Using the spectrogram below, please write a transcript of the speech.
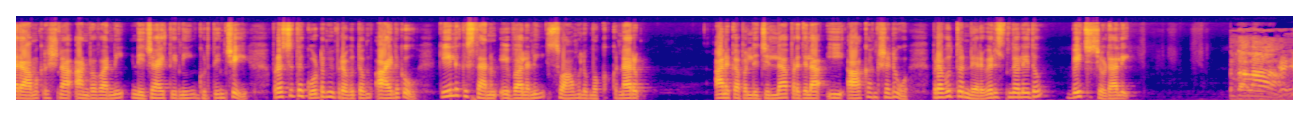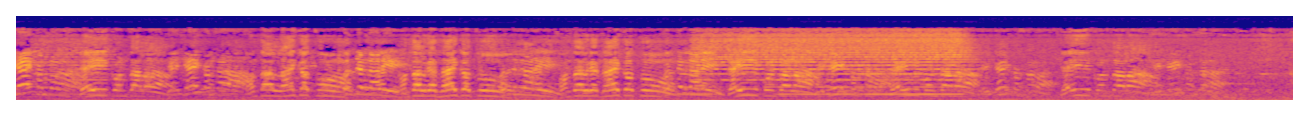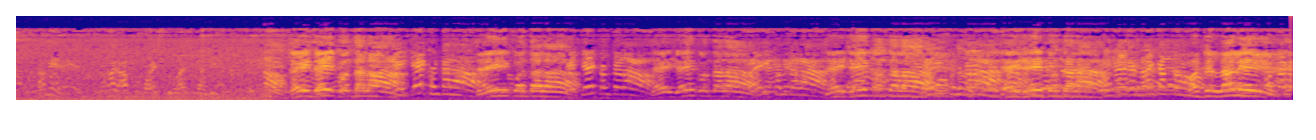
రామకృష్ణ అనుభవాన్ని నిజాయితీని గుర్తించి ప్రస్తుత కూటమి ప్రభుత్వం ఆయనకు కీలక స్థానం ఇవ్వాలని స్వాములు మొక్కుకున్నారు. అనకాపల్లి జిల్లా ప్రజల ఈ ఆకాంక్షను ప్రభుత్వం నెరవేరుస్తుందో లేదో వేచి చూడాలి. నాయకత్వం. కొంతాల గారి నాయకత్వం కొంతాల గారి నాయకత్వం జై కొంతాల జై కొంతాల. జై కొంతల. జై జై కొంతాల. జై కొంటాల జై కొంతాల. జై కొంటాల జై జై కొంతాల. జై కొంటాల జై జై కొంతాల జై జై కొంతాల నాయకత్వం వర్ధిల్లాలి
